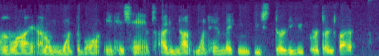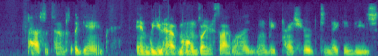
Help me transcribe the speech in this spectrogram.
on the line. I don't want the ball in his hands. I do not want him making these 30 or 35 pass attempts a game. And when you have Mahomes on your sideline, you're going to be pressured to making these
